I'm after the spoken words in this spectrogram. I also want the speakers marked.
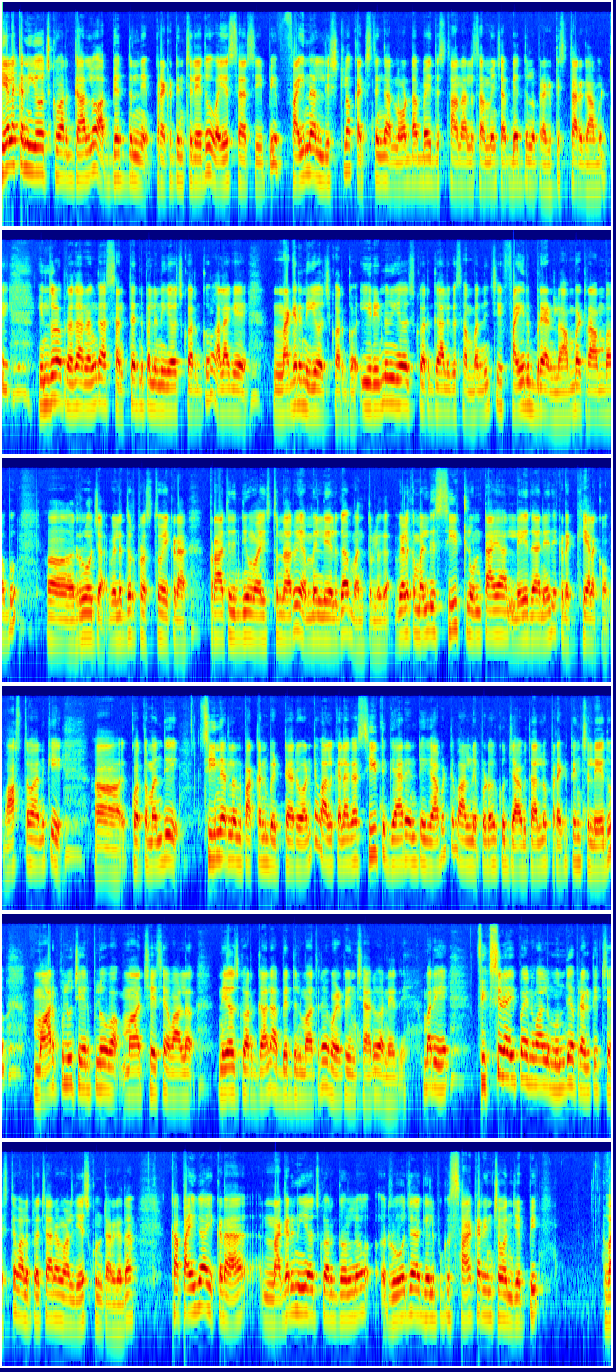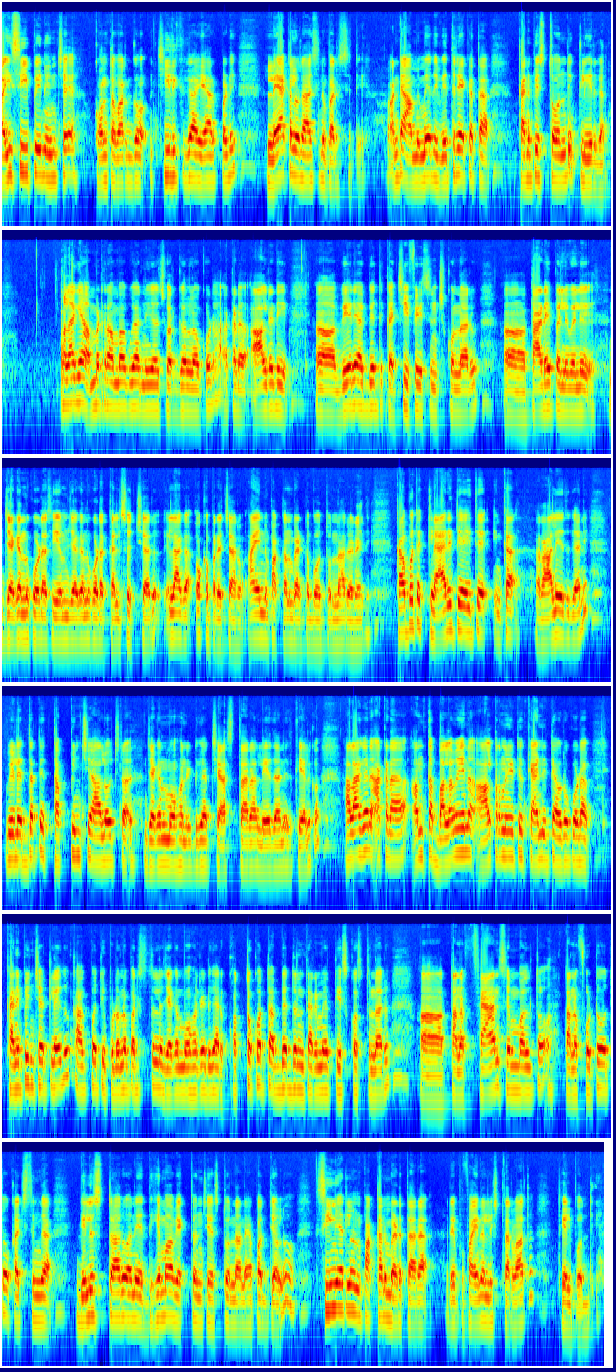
Speaker 1: కీలక నియోజకవర్గాల్లో అభ్యర్థుల్ని ప్రకటించలేదు. వైఎస్ఆర్సీపీ ఫైనల్ లిస్ట్లో ఖచ్చితంగా నూట డెబ్బై ఐదు స్థానాలకు సంబంధించి అభ్యర్థులను ప్రకటిస్తారు కాబట్టి ఇందులో ప్రధానంగా సంతెర్నిపల్లి నియోజకవర్గం అలాగే నగరి నియోజకవర్గం. ఈ రెండు నియోజకవర్గాలకు సంబంధించి ఫైర్ బ్రాండ్లు అంబటి రాంబాబు రోజా వీళ్ళిద్దరు ప్రస్తుతం ఇక్కడ ప్రాతినిధ్యం వహిస్తున్నారు ఎమ్మెల్యేలుగా మంత్రులుగా. వీళ్ళకి మళ్ళీ సీట్లు ఉంటాయా లేదా అనేది ఇక్కడ కీలకం. వాస్తవానికి కొంతమంది సీనియర్లను పక్కన పెట్టారు అంటే వాళ్ళకి ఎలాగా సీట్ గ్యారంటీ కాబట్టి వాళ్ళని ఇప్పటివరకు జాబితాల్లో ప్రకటించలేదు. మార్పులు చేర్పులు మా చేసే వాళ్ళ నియోజకవర్గాలు అభ్యర్థులు మాత్రమే ప్రకటించారు అనేది. మరి ఫిక్స్డ్ అయిపోయిన వాళ్ళు ముందే ప్రకటించేస్తే వాళ్ళ ప్రచారం వాళ్ళు చేసుకుంటారు కదా. కా పైగా ఇక్కడ నగర నియోజకవర్గంలో రోజా గెలుపుకు సహకరించవని చెప్పి వైసీపీ నుంచే కొంత వర్గం చీలికగా ఏర్పడి లేఖలు రాసిన పరిస్థితి. అంటే ఆమె మీద వ్యతిరేకత కనిపిస్తోంది క్లియర్గా. అలాగే అంబటి రాంబాబు గారి నియోజకవర్గంలో కూడా అక్కడ ఆల్రెడీ వేరే అభ్యర్థి కచ్చి ఫేస్ ఉంచుకున్నారు తాడేపల్లి వెళ్ళి జగన్ కూడా సీఎం జగన్ కూడా కలిసి వచ్చారు. ఇలాగ ఒక ప్రచారం ఆయన్ని పక్కన పెట్టబోతున్నారు అనేది. కాకపోతే క్లారిటీ అయితే ఇంకా రాలేదు కానీ వీళ్ళిద్దరిని తప్పించే ఆలోచన జగన్మోహన్ రెడ్డి గారు చేస్తారా లేదా అనేది కీలకం. అలాగని అక్కడ అంత బలమైన ఆల్టర్నేటివ్ క్యాండిడేట్ ఎవరు కూడా కనిపించట్లేదు. కాకపోతే ఇప్పుడున్న పరిస్థితుల్లో జగన్మోహన్ రెడ్డి గారు కొత్త కొత్త అభ్యర్థులను తెర మీద తీసుకొస్తున్నారు. తన ఫ్యాన్ సింబల్తో తన ఫోటోతో ఖచ్చితంగా గెలుస్తారు అనే ధీమా వ్యక్తం చేస్తున్న నేపథ్యంలో సీనియర్లను పక్కన పెడతారా? రేపు ఫైనలిస్ట్ తర్వాత తేలిపోద్ది.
